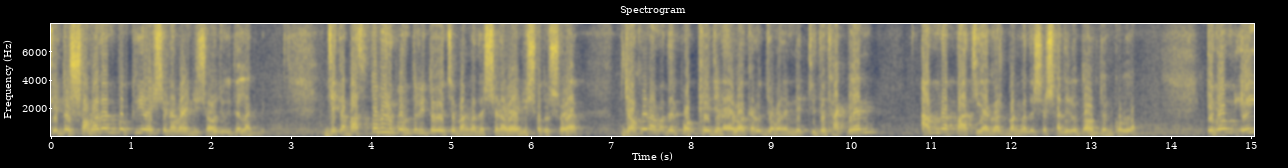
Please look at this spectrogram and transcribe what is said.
কিন্তু সমাধান প্রক্রিয়ায় সেনাবাহিনীর সহযোগিতা লাগবে। যেটা বাস্তবে রূপান্তরিত হয়েছে বাংলাদেশ সেনাবাহিনীর সদস্যরা, যখন আমাদের পক্ষে জেনারেল ওয়াকারুজ্জামানের নেতৃত্বে থাকলেন আমরা পাঁচই আগস্ট বাংলাদেশের স্বাধীনতা অর্জন করলাম। এবং এই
